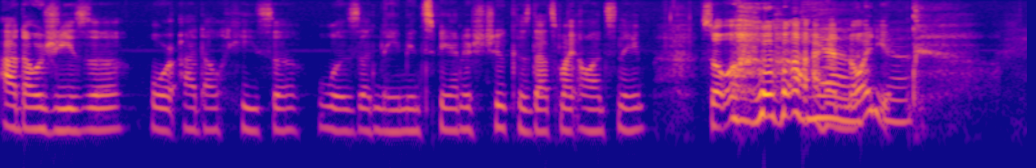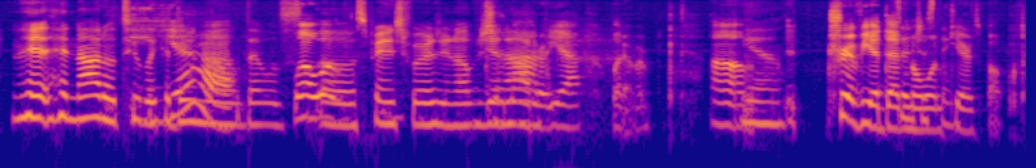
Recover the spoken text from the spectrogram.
Adalgisa or Adalgisa was a name in Spanish too, because that's my aunt's name. So I had no idea. yeah. And Re- too, like Yeah. know that was Well, well, a Spanish version of Gennaro. Gennaro, yeah, whatever. Um, Yeah. Trivia that It's no one cares about.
